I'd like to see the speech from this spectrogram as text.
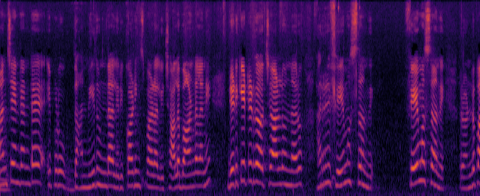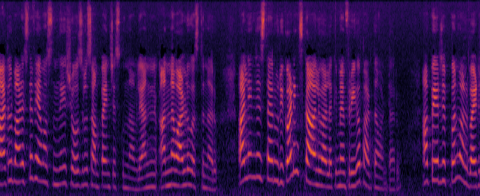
మంచి ఏంటంటే ఇప్పుడు దాని మీద ఉండాలి రికార్డింగ్స్ పాడాలి చాలా బాగుండాలని డెడికేటెడ్గా వచ్చే వాళ్ళు ఉన్నారు. అర్రే ఫేమ్ వస్తుంది. ఫేమ్ వస్తుంది. రెండు పాటలు పాడిస్తే ఫేమ్ వస్తుంది. షోస్లో సంపాదించేసుకుందాంలే అన్న అన్న వాళ్ళు వస్తున్నారు. వాళ్ళు ఏం చేస్తారు? రికార్డింగ్స్ కావాలి వాళ్ళకి. మేము ఫ్రీగా పాడతామంటారు ఆ పేరు చెప్పుకొని వాళ్ళు బయట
